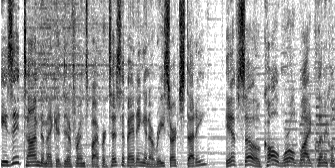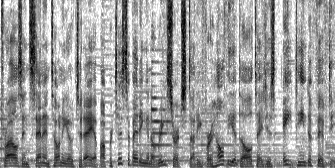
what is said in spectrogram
Is it time to make a difference by participating in a research study? If so, call Worldwide Clinical Trials in San Antonio today about participating in a research study for healthy adults ages 18 to 50.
